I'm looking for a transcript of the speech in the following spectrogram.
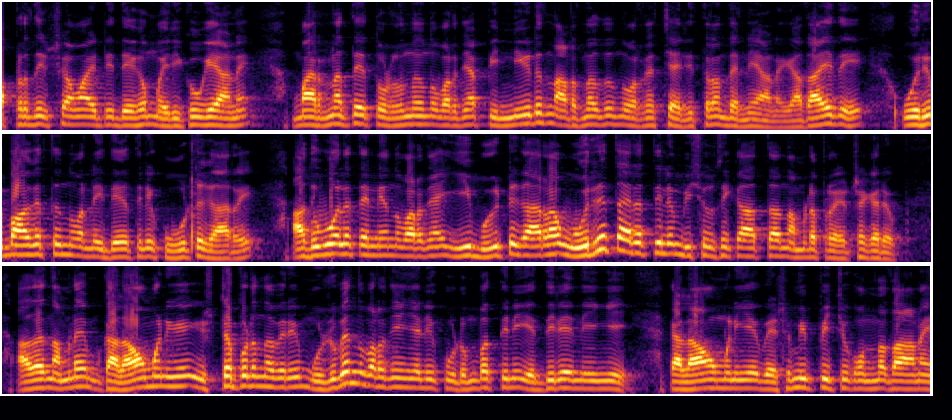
അപ്രതീക്ഷിതമായിട്ട് ഇദ്ദേഹം മരിക്കുകയാണ്. മരണത്തെ തുടർന്ന് എന്ന് പറഞ്ഞാൽ പിന്നീട് നടന്നതെന്ന് പറഞ്ഞ ചരിത്രം തന്നെയാണ്. അതായത് ഒരു ഭാഗത്ത് എന്ന് പറഞ്ഞാൽ ഇദ്ദേഹത്തിന്റെ കൂട്ടുകാർ അതുപോലെ തന്നെ എന്ന് പറഞ്ഞാൽ ഈ വീട്ടുകാരെ ഒരു തരത്തിലും വിശ്വസിക്കാത്ത നമ്മുടെ പ്രേക്ഷകരും. അതായത് നമ്മുടെ കലാമണിയെ ഇഷ്ടപ്പെടുന്നവർ മുഴുവൻ എന്ന് പറഞ്ഞു കഴിഞ്ഞാൽ ഈ കുടുംബത്തിന് എതിരെ നീങ്ങി കലാമണിയെ വിഷമിപ്പിച്ചു കൊന്നതാണ്.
